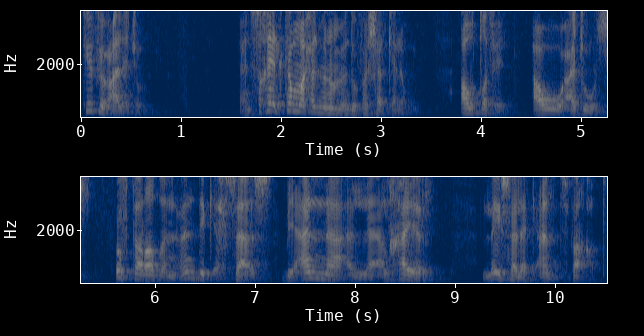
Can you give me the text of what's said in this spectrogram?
كيف يعالجون؟ يعني تخيل كم واحد منهم عنده فشل كلوي أو طفل أو عجوز. يفترض أن عندك إحساس بأن ال- الخير ليس لك أنت فقط.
